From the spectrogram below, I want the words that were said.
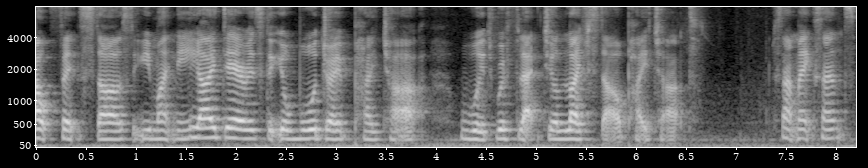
outfit styles that you might need. The idea is that your wardrobe pie chart would reflect your lifestyle pie chart. Does that make sense?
